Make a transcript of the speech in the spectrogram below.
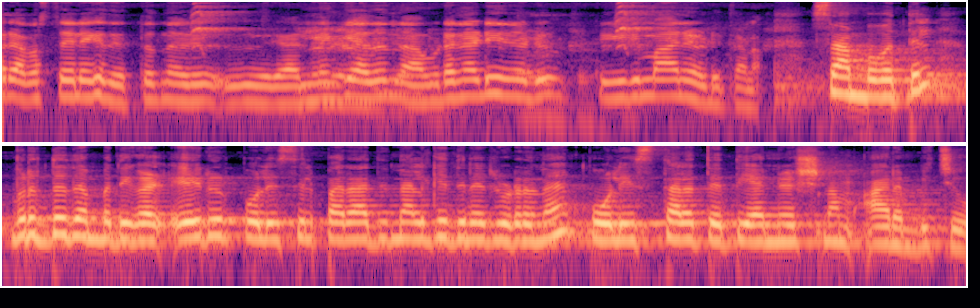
ഒരു അവസ്ഥയിലേക്ക് ഇത് എത്തുന്ന ഒരു അല്ലെങ്കിൽ അത് ഉടനടി ഒരു തീരുമാനം എടുക്കണം. സംഭവത്തിൽ വൃദ്ധ ദമ്പതികൾ ഏരൂർ പോലീസിൽ പരാതി നൽകിയതിനെ തുടർന്ന് പോലീസ് സ്ഥലത്തെത്തി അന്വേഷണം ആരംഭിച്ചു.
